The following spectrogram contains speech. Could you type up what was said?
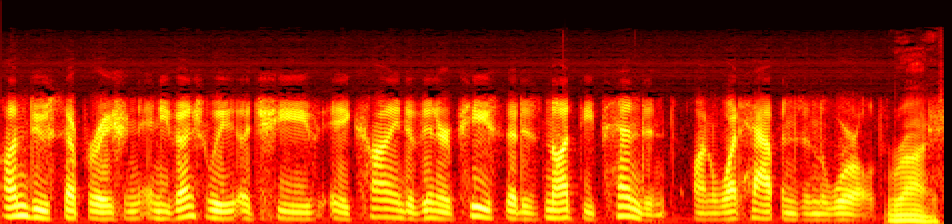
undo separation, and eventually achieve a kind of inner peace that is not dependent on what happens in the world. Right.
